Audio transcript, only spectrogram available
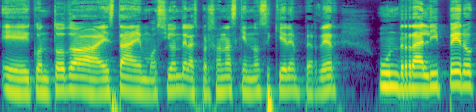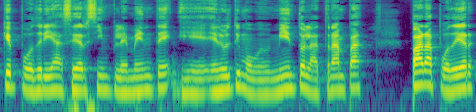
eh, con toda esta emoción de las personas que no se quieren perder un rally, pero que podría ser simplemente eh, el último movimiento, la trampa, para poder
